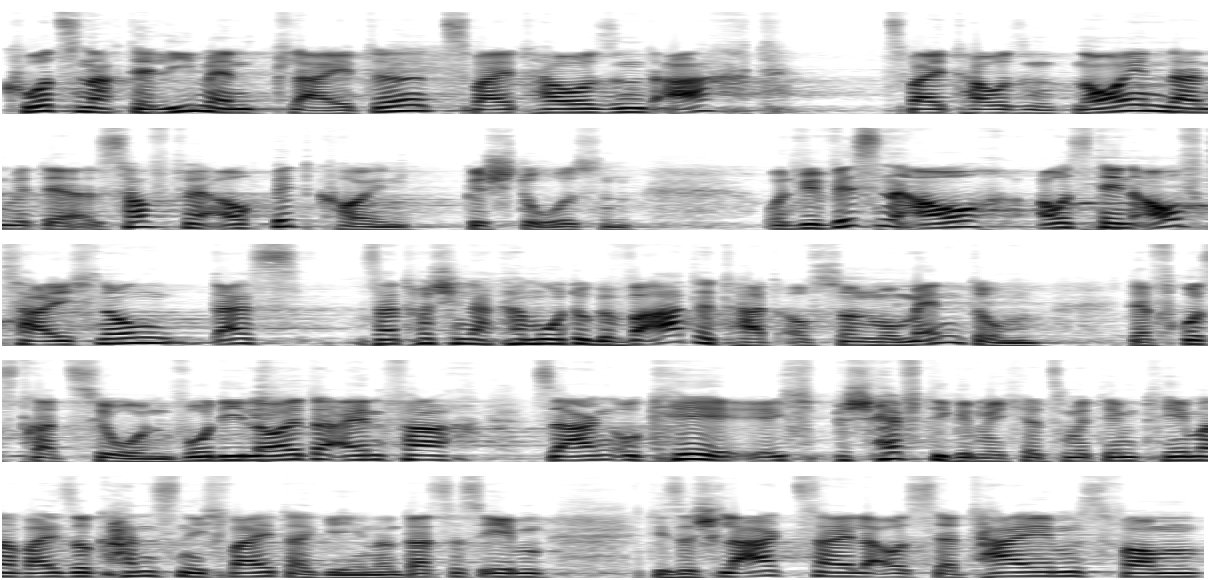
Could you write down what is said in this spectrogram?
kurz nach der Lehman-Pleite 2008, 2009 dann mit der Software auch Bitcoin gestoßen. Und wir wissen auch aus den Aufzeichnungen, dass Satoshi Nakamoto gewartet hat auf so ein Momentum der Frustration, wo die Leute einfach sagen, okay, ich beschäftige mich jetzt mit dem Thema, weil so kann es nicht weitergehen. Und das ist eben diese Schlagzeile aus der Times vom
